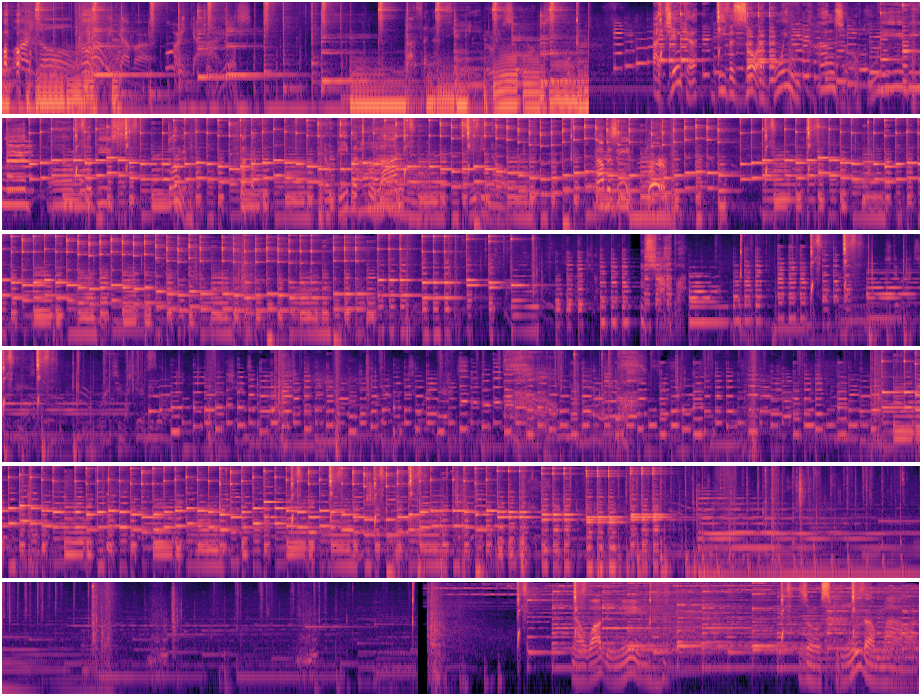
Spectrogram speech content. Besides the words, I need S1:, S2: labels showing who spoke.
S1: Bardzo. Morigawa. Morigawa. Asa na si.
S2: Ajenka divazor.
S3: Boing wikanzo, Shaba.
S1: Now what do you need?
S2: Zo splinda mar.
